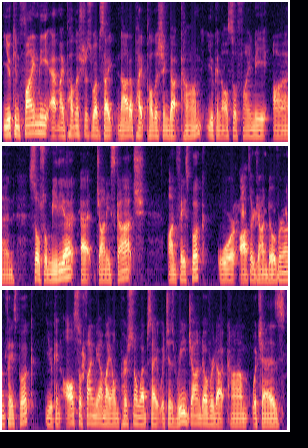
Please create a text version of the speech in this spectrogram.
you can find me at my publisher's website, notapipepublishing.com. You can also find me on social media at Johnny Scotch on Facebook or author John Dover on Facebook. You can also find me on my own personal website, which is readjohndover.com, which has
